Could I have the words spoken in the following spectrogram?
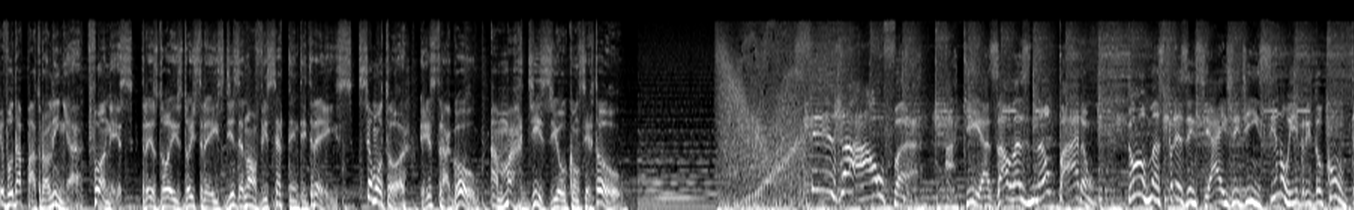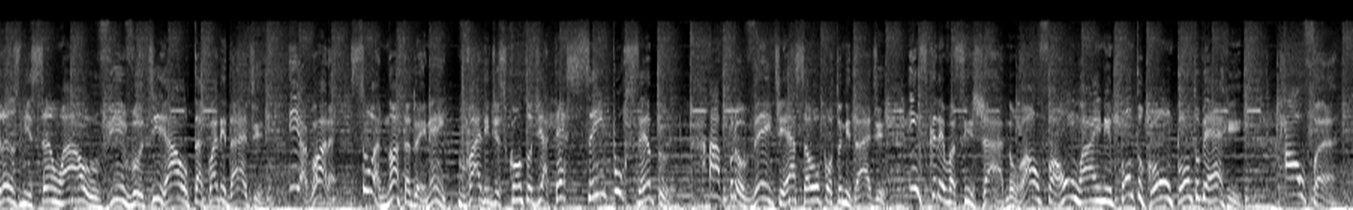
trevo da Patrolinha. Fones 3223 1973. Seu motor estragou? A Mar Diesel consertou. Seja Alfa. Aqui as aulas não param. Turmas presenciais e de ensino híbrido com transmissão ao vivo de alta qualidade. E agora, sua nota do Enem vale desconto de até 100%. Aproveite essa oportunidade. Inscreva-se já no alfaonline.com.br. Alfa,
